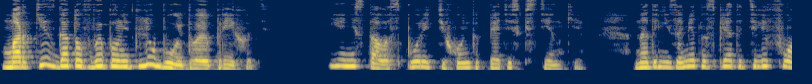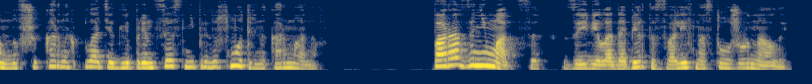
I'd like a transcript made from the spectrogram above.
«Маркиз готов выполнить любую твою прихоть». Я не стала спорить, тихонько пятясь к стенке. Надо незаметно спрятать телефон, но в шикарных платьях для принцесс не предусмотрено карманов. «Пора заниматься», — заявила Адаберта, свалив на стол журналы.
